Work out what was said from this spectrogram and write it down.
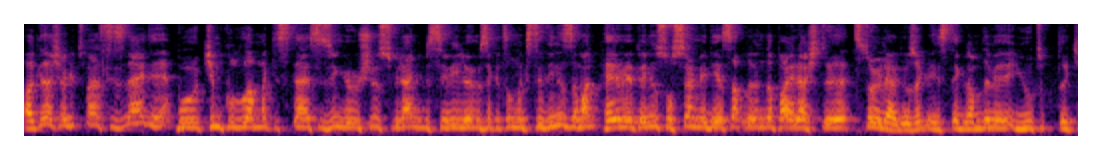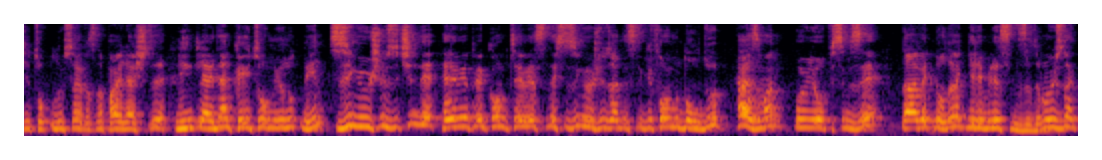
Arkadaşlar lütfen sizler de bu kim kullanmak ister, sizin görüşünüz falan gibi serilerimize katılmak istediğiniz zaman HVP'nin sosyal medya hesaplarında paylaştığı storylerde özellikle Instagram'da ve YouTube'daki topluluk sayfasında paylaştığı linklerden kayıt olmayı unutmayın. Sizin görüşünüz için de hvp.com.tr slash sizin görüşünüz adresindeki formu doldurup her zaman buraya ofisimize davetli olarak gelebilirsiniz zaten. O yüzden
